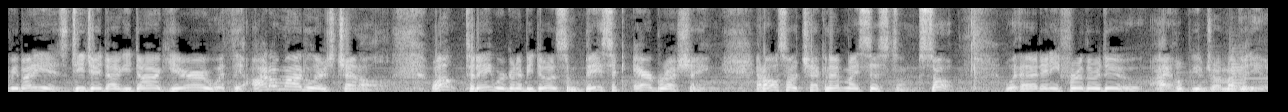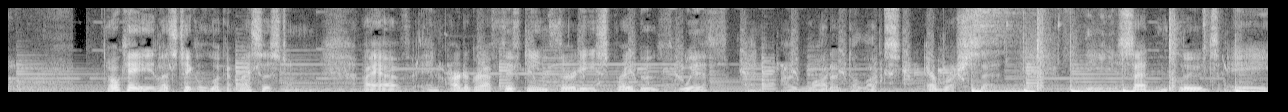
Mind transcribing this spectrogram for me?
everybody, it's DJ Doggy Dog here with the Auto Modelers channel. Well, today we're going to be doing some basic airbrushing and also checking out my system. So, without any further ado, I hope you enjoy my video. Okay, let's take a look at my system. I have an Artograph 1530 spray booth with an Iwata Deluxe airbrush set. The set includes a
